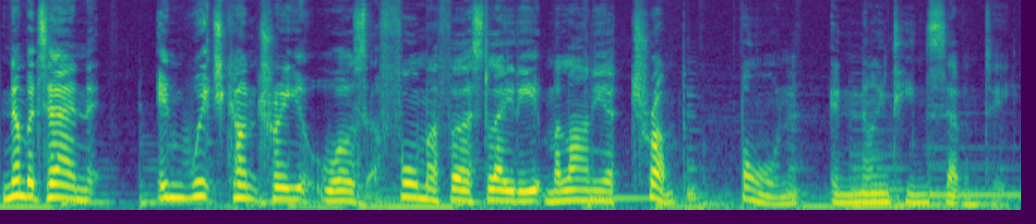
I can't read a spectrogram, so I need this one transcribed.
Number 10, in which country was former First Lady Melania Trump born in 1970?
